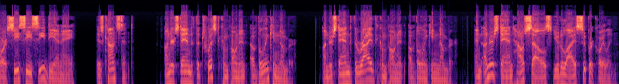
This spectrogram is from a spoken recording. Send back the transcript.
or cccDNA, is constant. Understand the twist component of the linking number. Understand the writhe component of the linking number. And understand how cells utilize supercoiling.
